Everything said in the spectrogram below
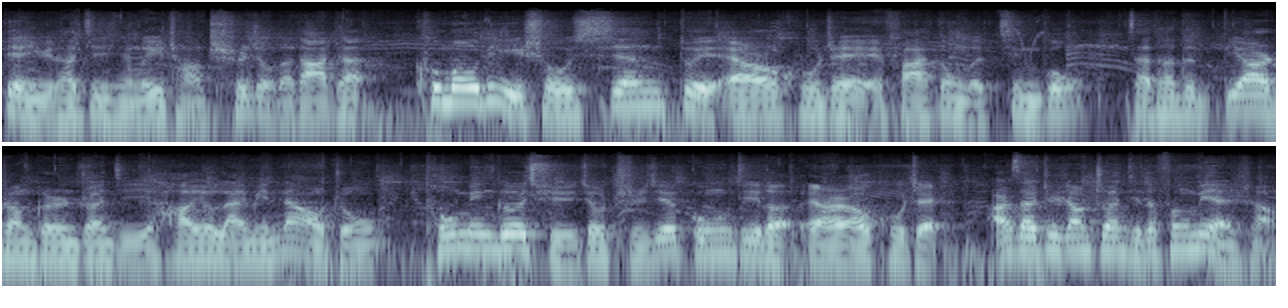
便与他进行了一场持久的大战。Cool Mo D 首先对 LL Cool J 发动了进攻，在他的第二张个人专辑《How You Let Me Now》中，同名歌曲就直接攻击了 LL Cool J。而在这张专辑的封面上，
